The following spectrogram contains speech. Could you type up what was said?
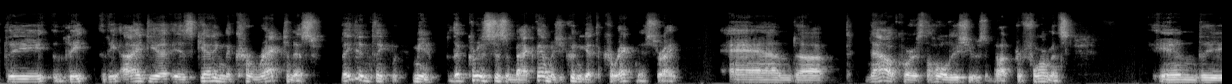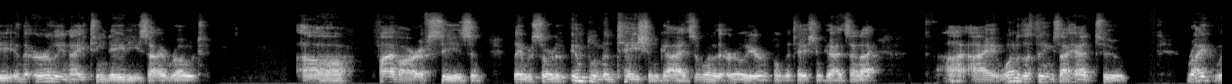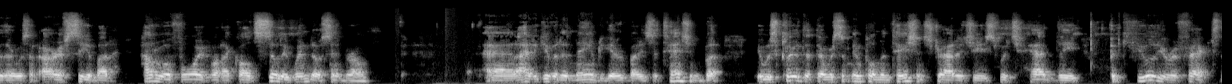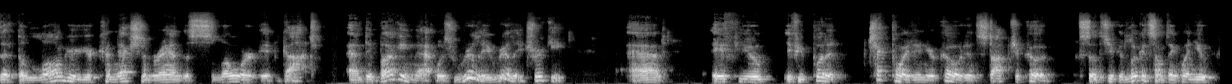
the the the idea is getting the correctness. They didn't think. I mean, the criticism back then was you couldn't get the correctness right, and uh, now, of course, the whole issue is about performance. In the in the early 1980s, I wrote uh, five RFCs, and they were sort of implementation guides, one of the earlier implementation guides. And I, I, one of the things I had to write with her was an RFC about how to avoid what I called silly window syndrome. And I had to give it a name to get everybody's attention, but it was clear that there were some implementation strategies which had the peculiar effect that the longer your connection ran, the slower it got. And debugging that was really, really tricky. And if you if you put a checkpoint in your code and stopped your code so that you could look at something when you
